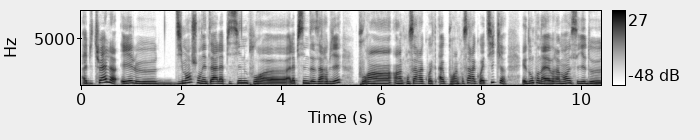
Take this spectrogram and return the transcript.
habituel. Et le dimanche, on était à la piscine, pour, euh, à la piscine des Herbiers pour un, un concert aqua- ah, pour un concert aquatique. Et donc, on avait vraiment essayé de,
